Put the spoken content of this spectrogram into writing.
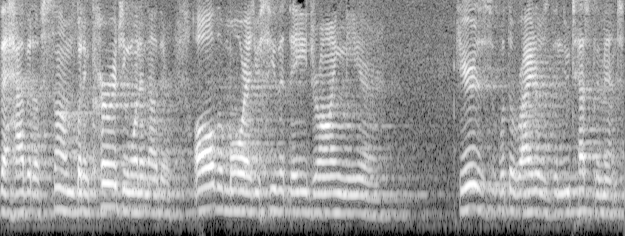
the habit of some, but encouraging one another, all the more as you see the day drawing near. Here's what the writers of the New Testament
